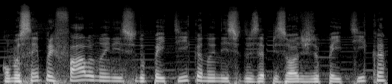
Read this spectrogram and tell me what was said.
Como eu sempre falo no início do Peitica, no início dos episódios do Peitica,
